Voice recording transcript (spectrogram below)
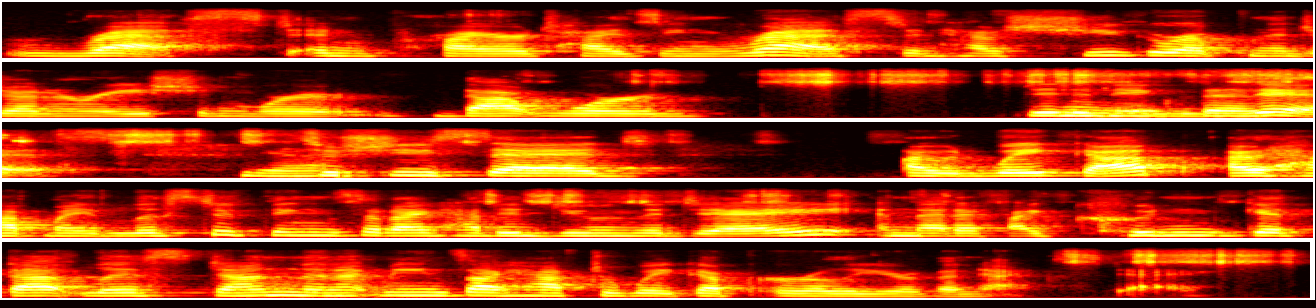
rest and prioritizing rest and how she grew up in the generation where that word didn't, didn't exist. exist. Yeah. So she said, I would wake up, I would have my list of things that I had to do in the day. And that if I couldn't get that list done, then that means I have to wake up earlier the next day.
